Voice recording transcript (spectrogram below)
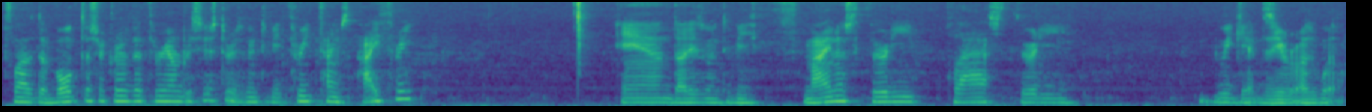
plus the voltage across the 3 ohm resistor is going to be 3 times I3 and that is going to be minus 30 plus 30 we get 0 as well.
